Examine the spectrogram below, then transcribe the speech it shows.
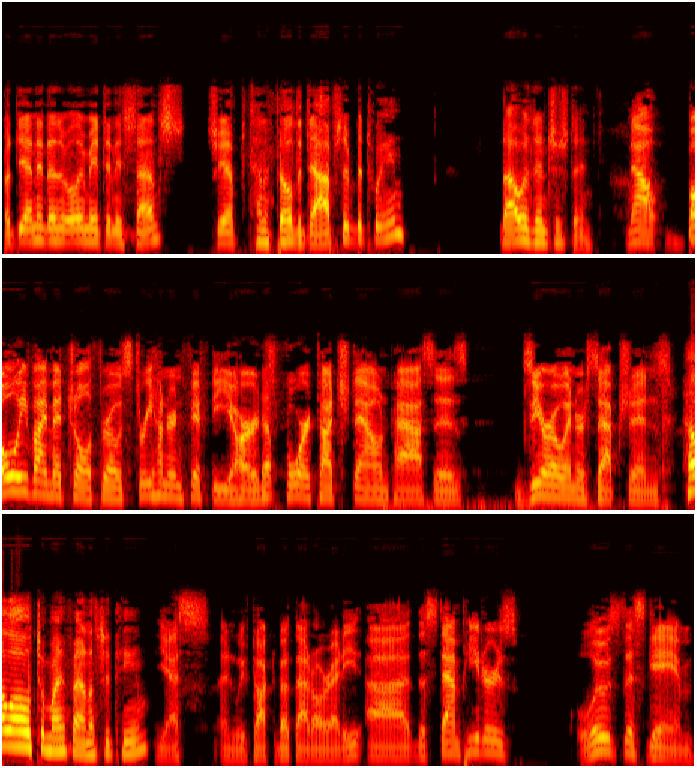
but the ending doesn't really make any sense. So you have to kind of fill the gaps in between. That was interesting. Now, Bo Levi Mitchell throws 350 yards, Yep. four touchdown passes, zero interceptions. Hello to my fantasy team. Yes, and we've talked about that already. Uh, the Stampeders lose this game.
